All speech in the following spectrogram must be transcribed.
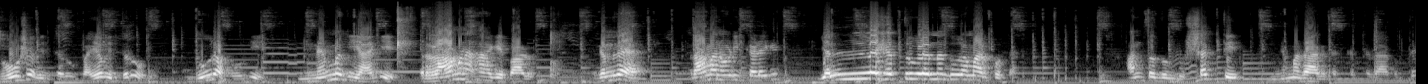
ದೋಷವಿದ್ದರೂ ಭಯವಿದ್ದರೂ ದೂರ ಹೋಗಿ ನೆಮ್ಮದಿಯಾಗಿ ರಾಮನ ಹಾಗೆ ಬಾಳು ಯಾಕಂದ್ರೆ ರಾಮ ನೋಡಿ ಕಡೆಗೆ ಎಲ್ಲ ಶತ್ರುಗಳನ್ನ ದೂರ ಮಾಡ್ಕೋತ ಅಂಥದ್ದೊಂದು ಶಕ್ತಿ ನಿಮ್ಮದಾಗತಕ್ಕಂಥದ್ದಾಗುತ್ತೆ.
